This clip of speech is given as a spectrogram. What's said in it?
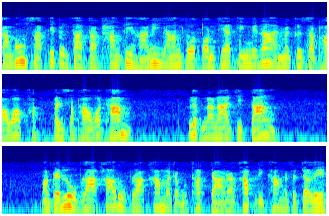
กรรมของสัตว์ที่เป็นศาสตรธรรมที่หานิยามตัวตนแท้จริงไม่ได้ มันคือสภาวะเป็นสภาวะธรรม เรื่องนานาจิตตังมันเป็นรูปราคารูปราคามาจากอุทัศจาราคาปฏิฆามาจากจริต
